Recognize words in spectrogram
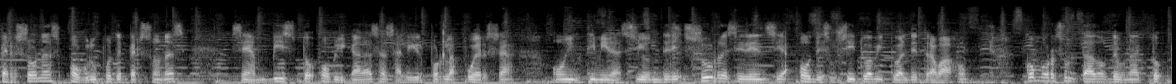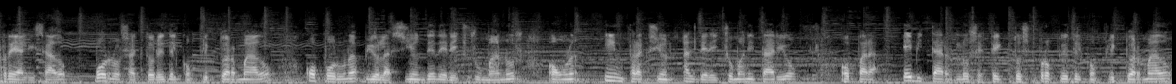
personas o grupos de personas se han visto obligadas a salir por la fuerza o intimidación de su residencia o de su sitio habitual de trabajo como resultado de un acto realizado por los actores del conflicto armado o por una violación de derechos humanos o una infracción al derecho humanitario o para evitar los efectos propios del conflicto armado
